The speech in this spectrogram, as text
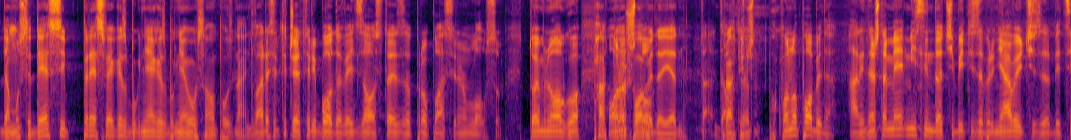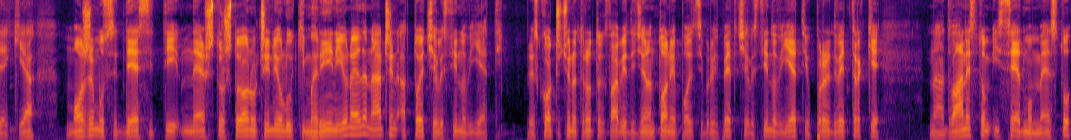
da mu se desi pre svega zbog njega, zbog njegovog samopouznanja. 24 boda već zaostaje za prvoplasiranom Lowsom. To je mnogo. Pa to ono je što, pobjeda jedna. Da, da, praktično. To je bukvalno pobjeda. Ali znaš šta me, mislim da će biti zabrinjavajuće za Becekija? Može mu se desiti nešto što je on učinio Luki Marini i na jedan način, a to je Celestino Vijeti. Preskočit ću na trenutak Fabio Di Antonio, pozicije broj 5, Celestino Vijeti u prve dve trke na 12. i 7. mestu.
